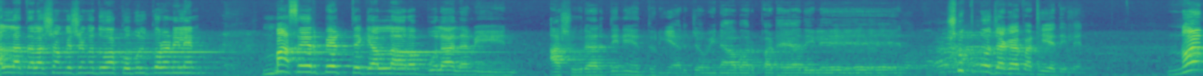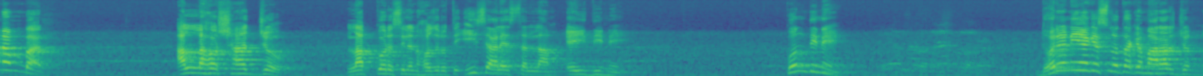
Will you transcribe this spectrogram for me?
আল্লাহ তাআলা সঙ্গে সঙ্গে দোয়া কবুল করে নিলেন। মাসের পেট থেকে আল্লাহ রব্বুল আলামিন আশুরার দিনে দুনিয়ার জমিনে আবার পাঠাইয়া দিলেন। শুকনো জায়গায় পাঠিয়ে দিলেন। নয় নম্বর আল্লাহর সাহায্য লাভ করেছিলেন হজরত ঈসা আলাইসাল্লাম এই দিনে। কোন দিনে? ধরে নিয়ে গেছিল তাকে মারার জন্য।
